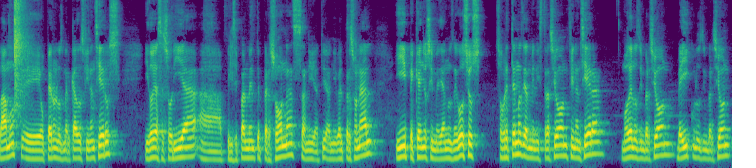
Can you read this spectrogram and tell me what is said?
vamos, eh, opero en los mercados financieros y doy asesoría a principalmente personas a nivel, personal y pequeños y medianos negocios sobre temas de administración financiera, modelos de inversión, vehículos de inversión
